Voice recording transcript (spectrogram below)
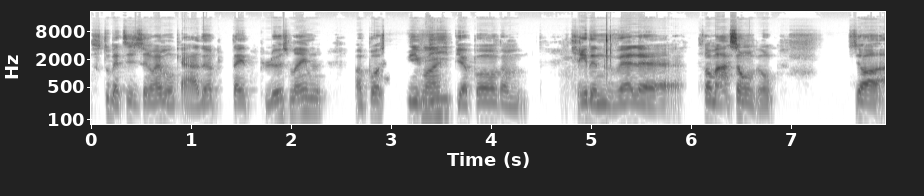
surtout, ben, je dirais même au Canada, peut-être plus même, là, a pas suivi, Ouais. puis a pas comme créé de nouvelles euh, formations. Donc, tu vois,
